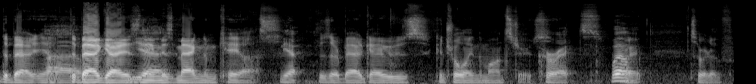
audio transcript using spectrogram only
The bad, yeah, the Uh, bad guy. His yeah. name is Magnum Chaos. Yep. who's our bad guy who's controlling the monsters. Correct. Well, Right. Sort of.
